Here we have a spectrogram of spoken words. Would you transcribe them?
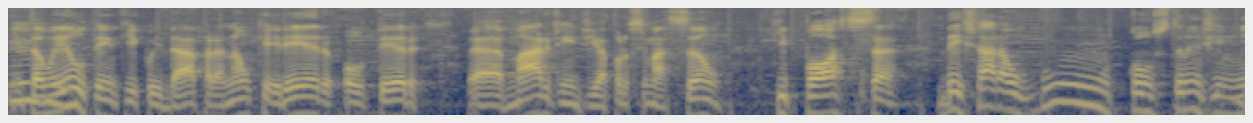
Então Uhum. eu tenho que cuidar para não querer ou ter eh, margem de aproximação que possa deixar algum constrangimento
